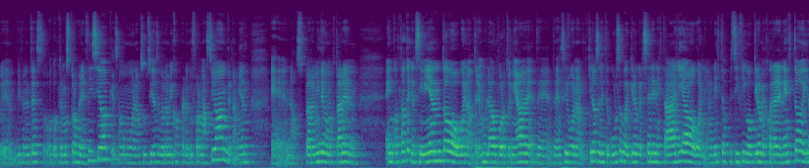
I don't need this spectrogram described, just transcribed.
eh, diferentes, tenemos otros beneficios, que son como bueno, subsidios económicos para lo que es formación, que también eh, nos permite como estar en, en, constante crecimiento, o bueno, tenemos la oportunidad de, de, de, decir, bueno, quiero hacer este curso porque quiero crecer en esta área, o bueno, en esto específico quiero mejorar en esto, y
